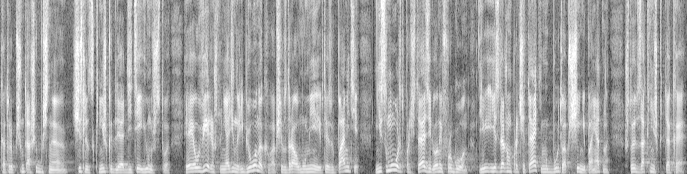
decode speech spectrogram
которая почему-то ошибочно числится книжкой для детей юношества. Я уверен, что ни один ребенок вообще в здравом уме и в трезвой памяти не сможет прочитать «Зеленый фургон». И если даже он прочитает, ему будет вообще непонятно, что это за книжка такая.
